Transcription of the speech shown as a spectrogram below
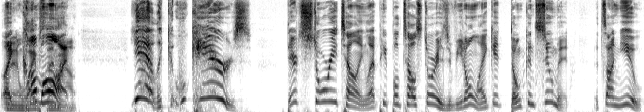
Like, come on. Yeah, like who cares? They're storytelling. Let people tell stories. If you don't like it, don't consume it. It's on you.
